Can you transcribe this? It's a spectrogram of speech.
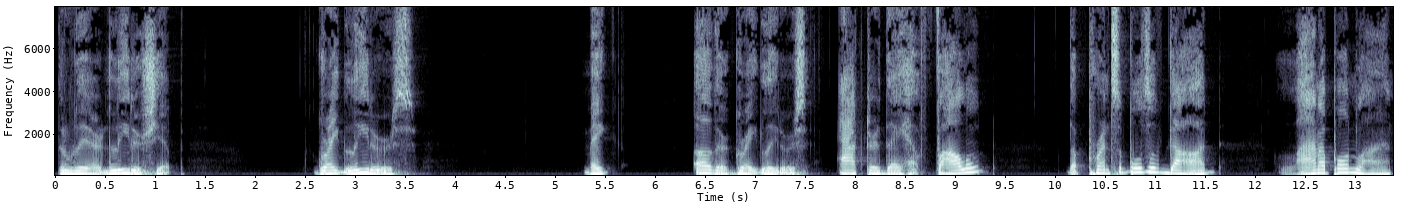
through their leadership. Great leaders make other great leaders after they have followed the principles of God, line upon line,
